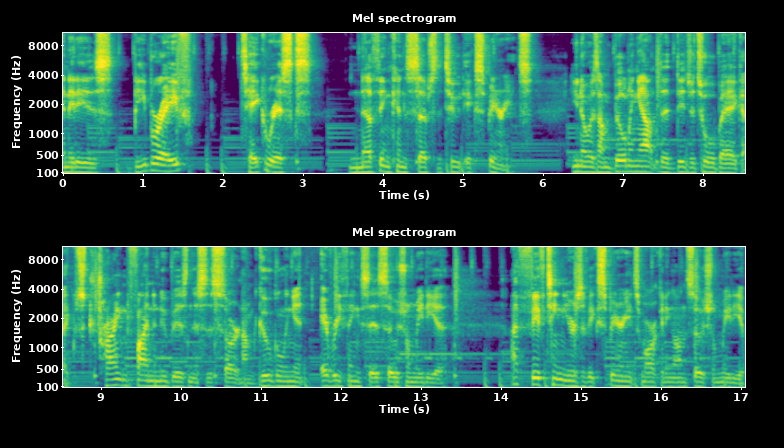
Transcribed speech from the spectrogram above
and it is Be brave, take risks, nothing can substitute experience you know, as I'm building out the digital bag, I was trying to find a new business to start and I'm Googling it. Everything says social media. I have 15 years of experience marketing on social media.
